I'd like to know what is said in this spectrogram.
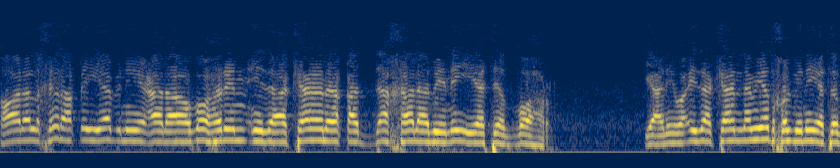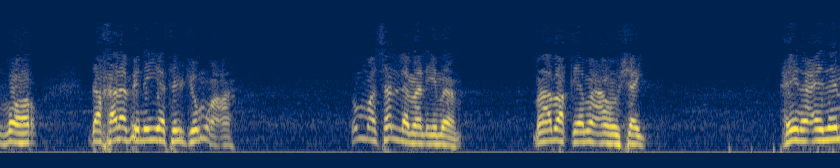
قال الخرقي يبني على ظهر إذا كان قد دخل بنية الظهر. يعني وإذا كان لم يدخل بنية الظهر دخل بنية الجمعة. ثم سلم الإمام. ما بقي معه شيء. حينئذ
